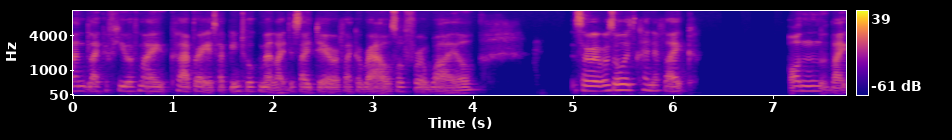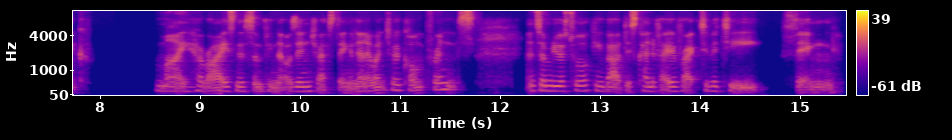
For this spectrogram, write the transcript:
and like a few of my collaborators have been talking about like this idea of like arousal for a while. So it was always kind of like on like my horizon as something that was interesting. And then I went to a conference and somebody was talking about this kind of overactivity thing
